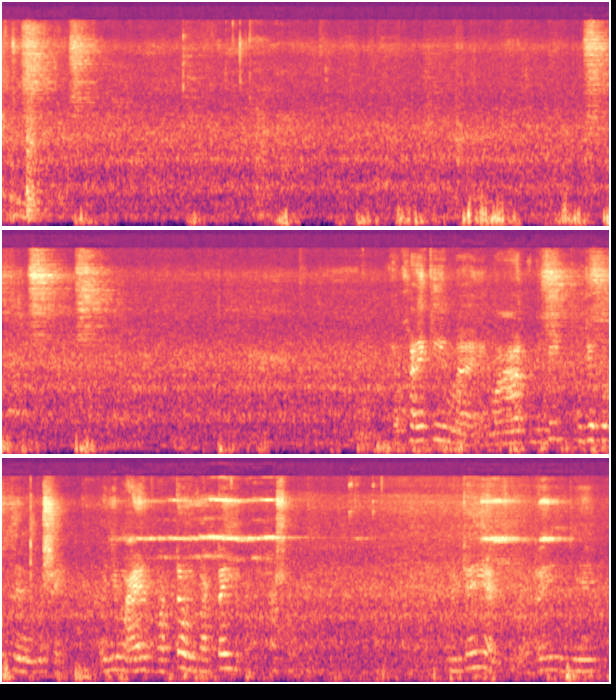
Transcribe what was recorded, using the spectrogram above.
একটু ওখানে কি মা- নিজেই পুজো করতেন বসে? ওই যে মায়ের ঘরটা, ওই ঘরটাই আসল। ওইটাই আর কি, ওটাই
